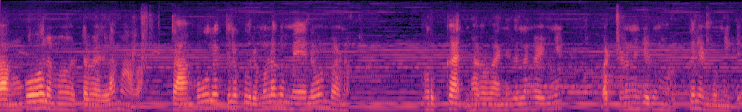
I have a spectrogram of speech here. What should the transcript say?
കങ്കോലമോ ഇട്ട വെള്ളമാവാം. താമ്പൂലത്തിൽ കുരുമുളകും മേലവും വേണം. മുറുക്കാൻ ഭഗവാൻ ഇതെല്ലാം കഴിഞ്ഞ് ഭക്ഷണം ചെയ്ത് മുറുക്കലുണ്ട് ഉണ്ണിക്ക്.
